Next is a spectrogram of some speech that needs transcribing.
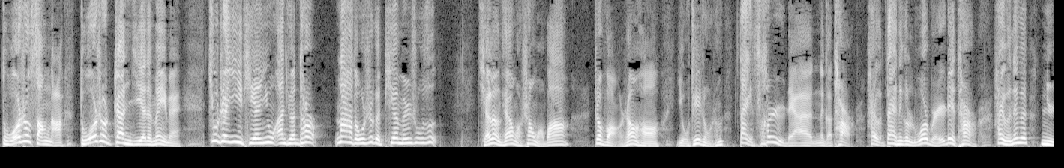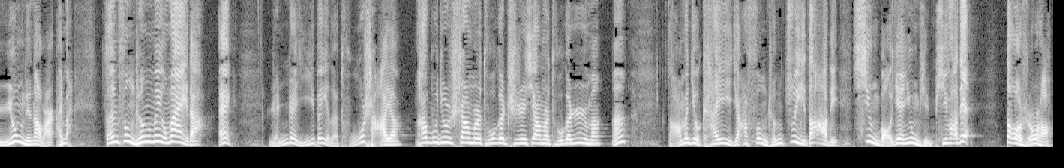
多少桑拿，多少站街的妹妹，就这一天用安全套，那都是个天文数字。前两天我上网吧，这网上哈有这种什么带刺儿的那个套，还有带那个螺纹的套，还有那个女用的那玩意儿。哎呀妈，咱凤城没有卖的。哎，人这一辈子图啥呀？”还不就是上面图个吃，下面图个日吗？啊，咱们就开一家凤城最大的性保健用品批发店，到时候哈，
